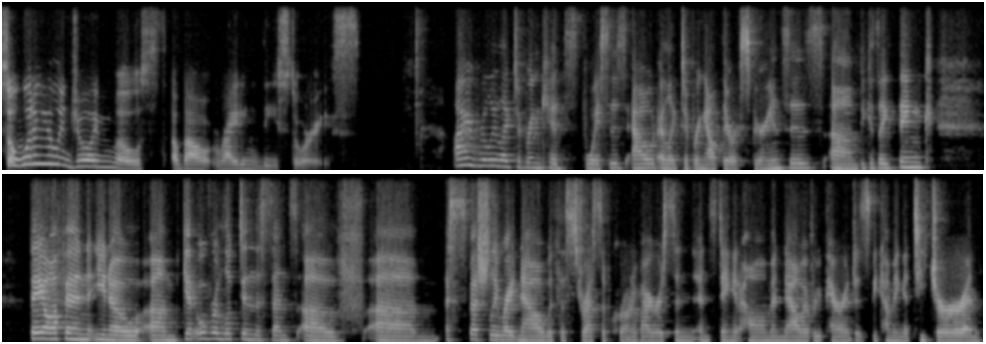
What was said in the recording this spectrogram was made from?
So, what do you enjoy most about writing these stories? I really like to bring kids' voices out. I like to bring out their experiences um, because I think they often, you know, um, get overlooked in the sense of, um, especially right now with the stress of coronavirus and, and staying at home, and now every parent is becoming a teacher and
